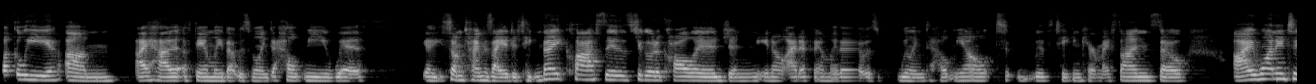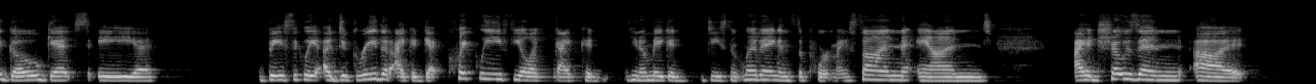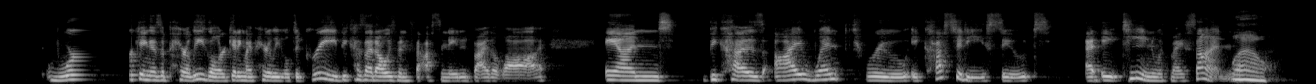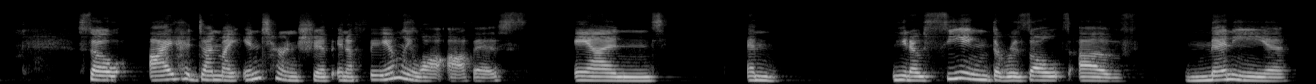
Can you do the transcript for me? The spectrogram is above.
luckily um, I had a family that was willing to help me with uh, sometimes I had to take night classes to go to college and you know I had a family that was willing to help me out with taking care of my son. So I wanted to go get a basically a degree that I could get quickly, feel like I could, you know, make a decent living and support my son. And I had chosen uh, work, working as a paralegal or getting my paralegal degree because I'd always been fascinated by the law. And because I went through a custody suit at 18 with my son. Wow. So I had done my internship in a family law office and and you know seeing the results of many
